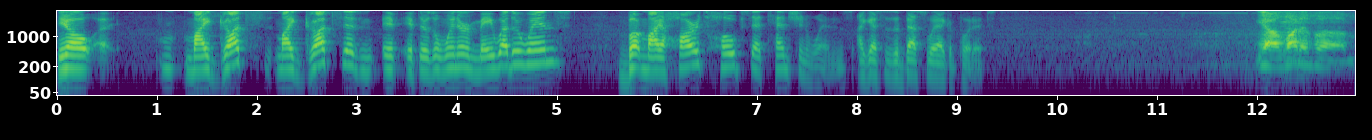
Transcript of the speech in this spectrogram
you know, my guts, my gut says if if there's a winner, Mayweather wins, but my heart hopes that Tenshin wins. I guess is the best way I could put it. Yeah, a lot of um,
